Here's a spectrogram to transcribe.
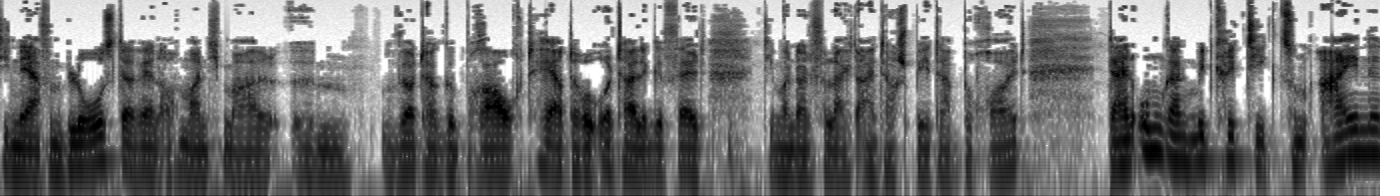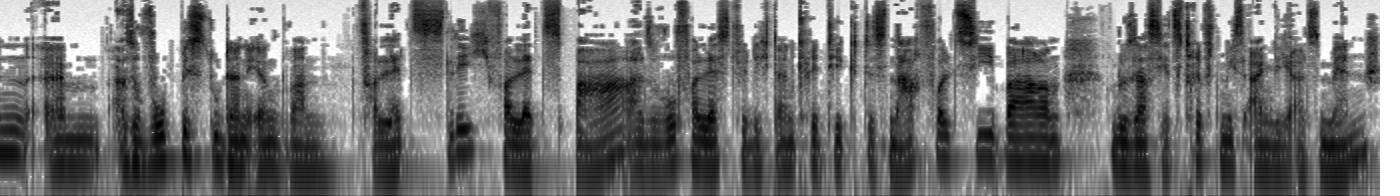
die Nerven bloß. Da werden auch manchmal ähm, Wörter gebraucht, härtere Urteile gefällt, die man dann vielleicht einen Tag später bereut dein Umgang mit Kritik. Zum einen, ähm, also wo bist du dann irgendwann verletzlich, verletzbar? Also wo verlässt für dich dann Kritik des Nachvollziehbaren und du sagst, jetzt trifft mich eigentlich als Mensch?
